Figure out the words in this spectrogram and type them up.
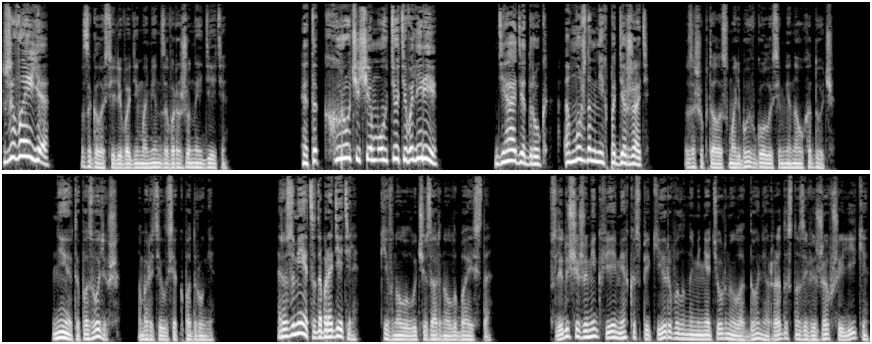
Живые!» заголосили в один момент завороженные дети. «Это круче, чем у тети Валерии!» «Дядя, друг, а можно мне их поддержать?» зашептала с мольбой в голосе мне на ухо дочь. «Нет, ты позволишь?» — обратился к подруге. «Разумеется, добродетель!» — кивнула лучезарно улыбаясь-то. В следующий же миг фея мягко спикировала на миниатюрную ладонь радостно завизжавшей Лики,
